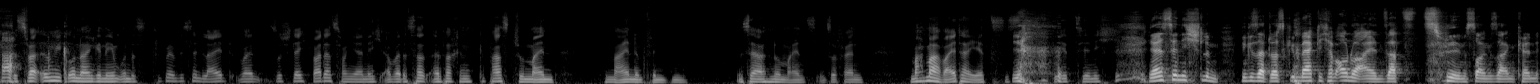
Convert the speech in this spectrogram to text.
das war irgendwie unangenehm und es tut mir ein bisschen leid, weil so schlecht war der Song ja nicht, aber das hat einfach nicht gepasst für mein, mein Empfinden. Ist ja auch nur meins. Insofern, mach mal weiter jetzt. Ja. ist jetzt hier nicht. Ja, ist ja nicht schlimm. Wie gesagt, du hast gemerkt, ich habe auch nur einen Satz zu dem Song sagen können.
